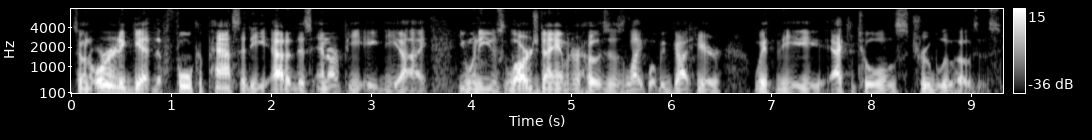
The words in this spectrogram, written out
So in order to get the full capacity out of this NRP8DI, you want to use large diameter hoses like what we've got here with the AccuTools TruBlu hoses.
